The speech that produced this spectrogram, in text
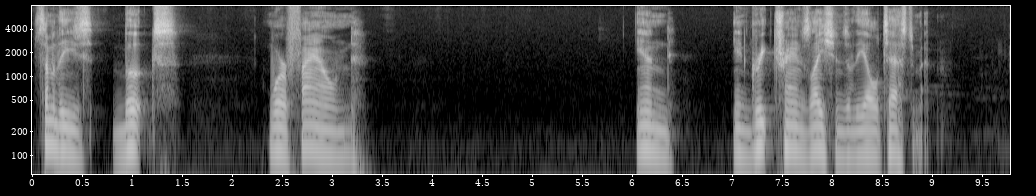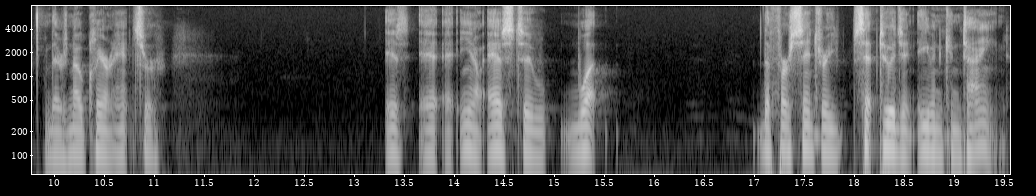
some of these books were found in in Greek translations of the Old Testament. There's no clear answer is eh, eh, you know as to what the first century Septuagint even contained.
